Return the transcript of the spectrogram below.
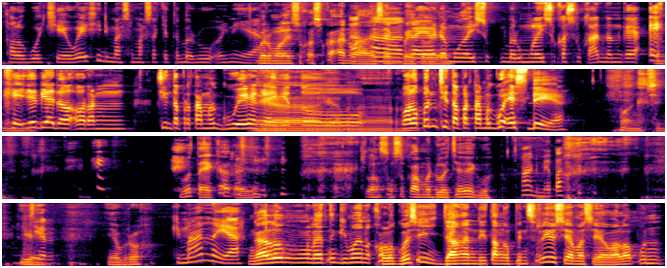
Kalau gue cewek sih di masa-masa kita baru ini ya. Baru mulai suka-sukaan lah Ah, SMP kayak tuh. udah ya. mulai su- baru mulai suka-sukaan dan kayak eh kayaknya dia adalah orang cinta pertama gue yang kayak Iya, gitu. iya benar. Walaupun cinta pertama gue SD ya. Mancing. gue TK kayaknya. Langsung suka sama dua cewek gue. Ah, demi apa? Iya. Anjir. Ya bro. Gimana ya? Enggak lu ngeliatnya gimana? Kalau gue sih jangan ditanggepin serius ya mas ya. Walaupun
